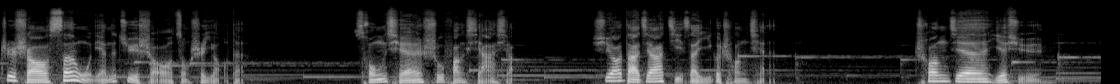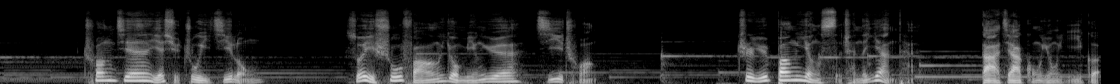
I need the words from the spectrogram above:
至少三五年的聚首总是有的。从前书房狭小，需要大家挤在一个窗前。窗间也许，窗间也许住一鸡笼，所以书房又名曰鸡窗。至于帮硬死沉的砚台，大家共用一个，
